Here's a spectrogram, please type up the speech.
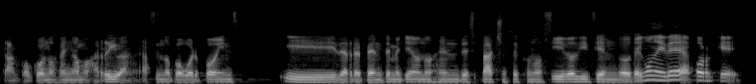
Tampoco nos vengamos arriba haciendo PowerPoints y de repente metiéndonos en despachos desconocidos diciendo, tengo una idea porque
